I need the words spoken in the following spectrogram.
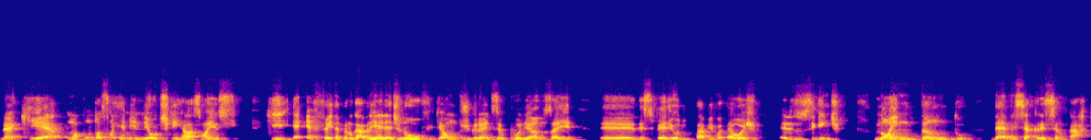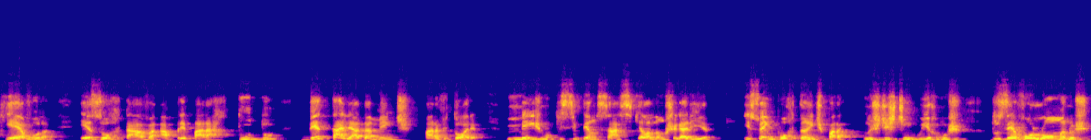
né, que é uma pontuação hermenêutica em relação a isso, que é, é feita pelo Gabriel Adinolfi, que é um dos grandes evolianos aí é, desse período, está vivo até hoje. Ele diz o seguinte: no entanto, deve-se acrescentar que Évola exortava a preparar tudo detalhadamente para a vitória, mesmo que se pensasse que ela não chegaria. Isso é importante para nos distinguirmos dos evolômanos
